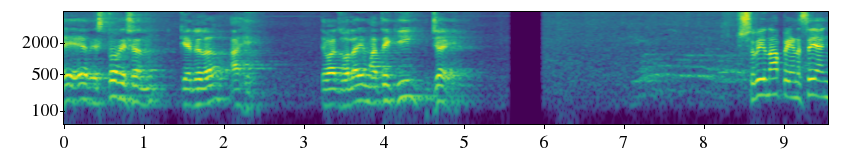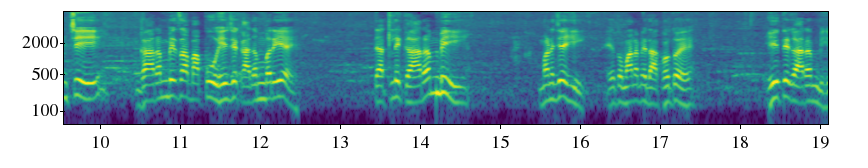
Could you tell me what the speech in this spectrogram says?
हे रेस्टोरेशन केलेलं आहे. तेव्हा झोलाई माते की जय. श्रीना पेणसे यांची गारंबीचा बापू ही जी कादंबरी आहे त्यातली गारंबी म्हणजे ही. हे तुम्हाला मी दाखवतोय. ही ती गारंबी.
